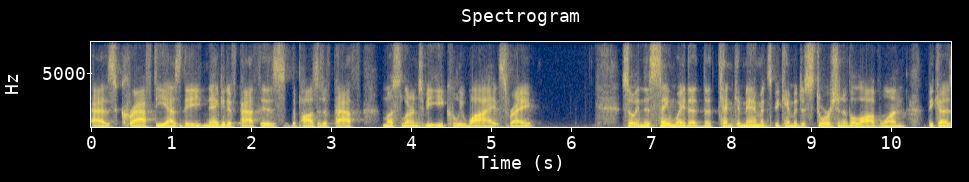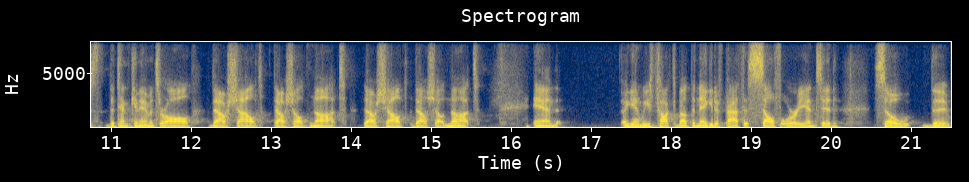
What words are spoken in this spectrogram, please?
as crafty as the negative path is the positive path must learn to be equally wise right so in the same way that the 10 commandments became a distortion of the law of one because the 10 commandments are all thou shalt thou shalt not thou shalt thou shalt not and again we've talked about the negative path is self-oriented so the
